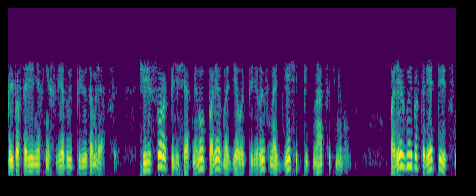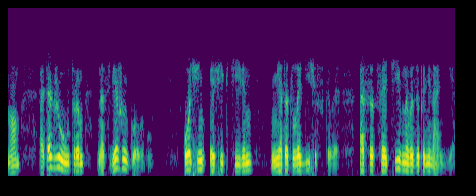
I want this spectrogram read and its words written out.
При повторениях не следует переутомляться. Через 40-50 минут полезно делать перерыв на 10-15 минут. Полезно и повторять перед сном, а также утром на свежую голову. Очень эффективен метод логического, ассоциативного запоминания.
